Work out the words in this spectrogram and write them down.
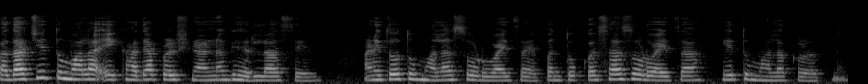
कदाचित तुम्हाला एखाद्या प्रश्नानं घेरला असेल आणि तो तुम्हाला सोडवायचा आहे पण तो कसा सोडवायचा हे तुम्हाला कळत नाही.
